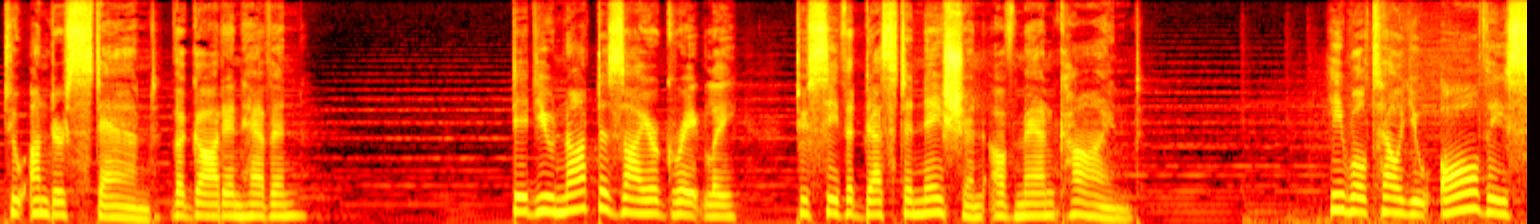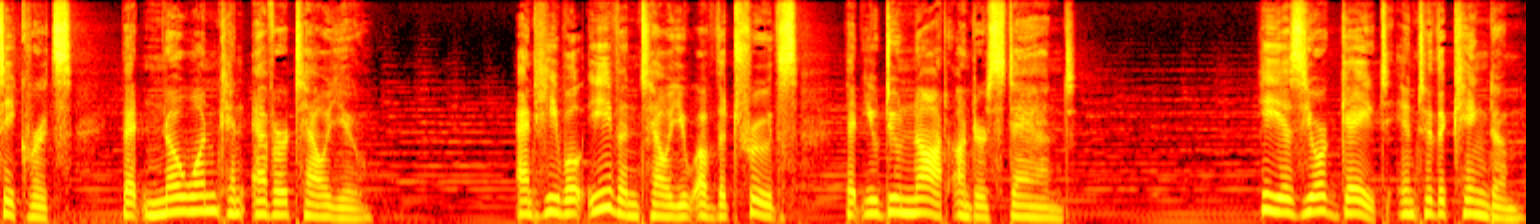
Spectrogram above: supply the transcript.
to understand the God in heaven? Did you not desire greatly to see the destination of mankind? He will tell you all these secrets that no one can ever tell you. And he will even tell you of the truths that you do not understand. He is your gate into the kingdom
